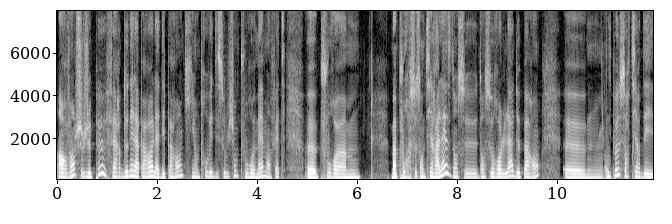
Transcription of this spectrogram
En revanche, je peux faire donner la parole à des parents qui ont trouvé des solutions pour eux-mêmes en fait, pour bah, pour se sentir à l'aise dans ce, dans ce rôle-là de parent, euh, on peut sortir des,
